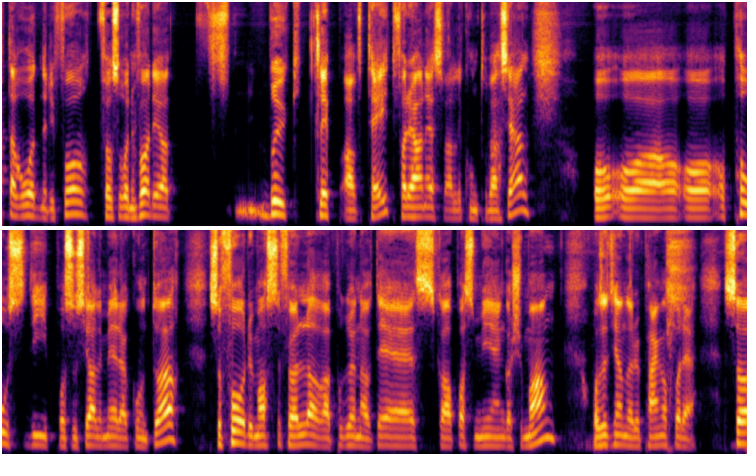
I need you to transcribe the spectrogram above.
et av rådene de får, første rådene de får, det er at bruk klipp av Tate, fordi han er så veldig kontroversiell. Og, og, og, og post de på sosiale mediekontoer, så får du masse følgere pga. at det skaper så mye engasjement, og så tjener du penger på det. Så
